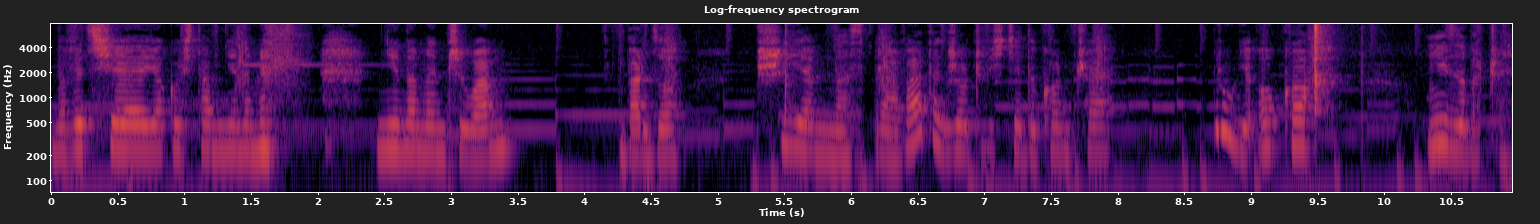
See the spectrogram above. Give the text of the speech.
nawet się jakoś tam nie, namę nie namęczyłam. Bardzo przyjemna sprawa, także oczywiście dokończę drugie oko i zobaczymy.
